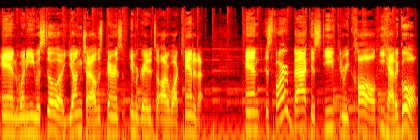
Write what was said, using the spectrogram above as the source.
and when he was still a young child, his parents immigrated to Ottawa, Canada. And as far back as Steve can recall, he had a goal,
